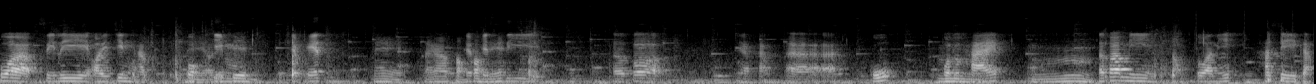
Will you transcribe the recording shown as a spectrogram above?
พวกซีรีส์ออริจินครับ พวกนี่จิม Origin FS นี่นะครับสองกล่องนี้ FSD แล้วก็เนี่ยครับอ่ากุ๊ป โปรโตไทป์อืมแล้วก็มีสองตัวนี้ฮัสซีกับ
